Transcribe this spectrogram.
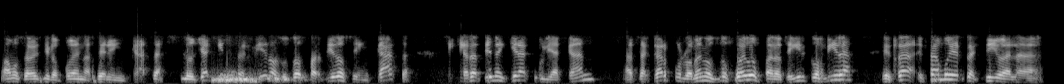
Vamos a ver si lo pueden hacer en casa. Los Yaquis perdieron los dos partidos en casa. Así que ahora tienen que ir a Culiacán a sacar por lo menos dos juegos para seguir con vida. Está, está muy atractiva la,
